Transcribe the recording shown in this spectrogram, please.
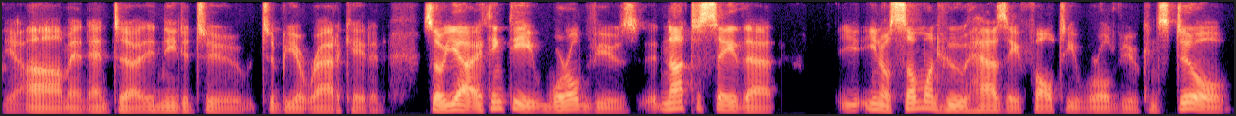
Yeah. Um, and and uh, it needed to to be eradicated. So yeah, I think the worldviews. Not to say that you know someone who has a faulty worldview can still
